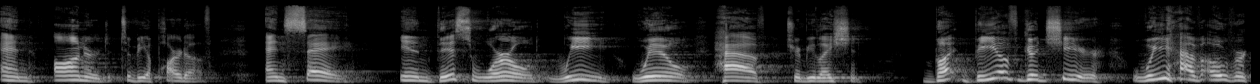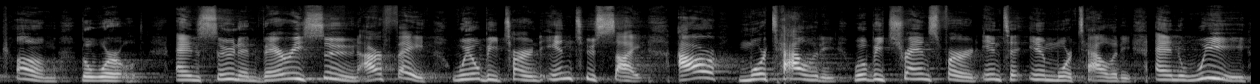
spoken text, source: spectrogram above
and honored to be a part of, and say, in this world, we will have tribulation. But be of good cheer. We have overcome the world. And soon and very soon, our faith will be turned into sight. Our mortality will be transferred into immortality. And we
